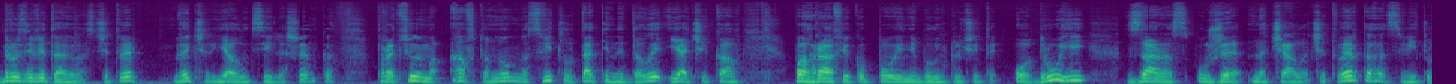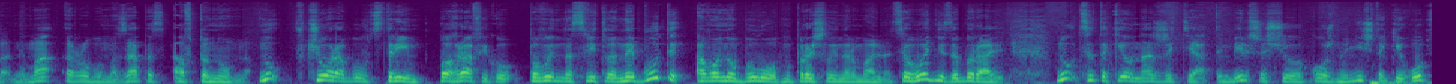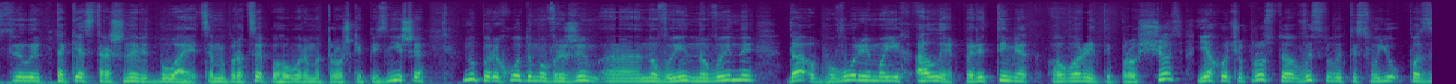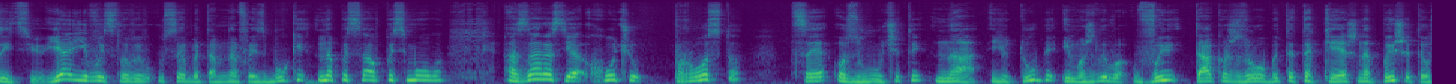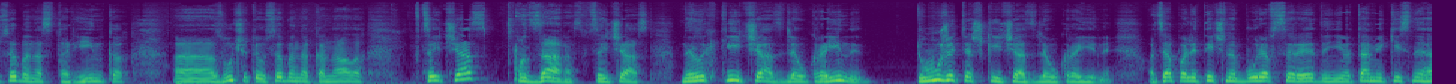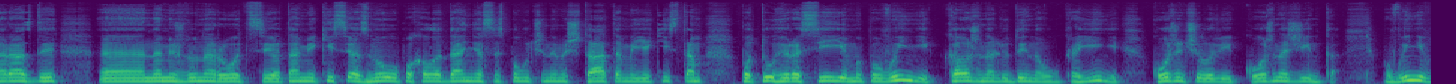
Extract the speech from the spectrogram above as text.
Друзі, вітаю вас. Четвер, вечір. Я Олексій Ляшенко. Працюємо автономно. Світло так і не дали. Я чекав по графіку, повинні були включити о другій. Зараз уже начало четвертого, світла нема. Робимо запис автономно. Ну, вчора був стрім. По графіку повинно світла не бути, а воно було. Ми пройшли нормально. Сьогодні забирають. Ну, це таке у нас життя. Тим більше, що кожну ніч такі обстріли, таке страшне відбувається. Ми про це поговоримо трошки пізніше. Ну, переходимо в режим е, новин, новини, да, обговорюємо їх. Але перед тим як говорити про щось, я хочу просто висловити свою позицію. Я її висловив у себе там на Фейсбуці, написав письмово. А зараз я хочу просто це озвучити на Ютубі, і, можливо, ви також зробите таке ж, напишете у себе на сторінках, е, озвучите у себе на каналах. В цей час, от зараз, в цей час, нелегкий час для України. Дуже тяжкий час для України. Оця політична буря всередині, там якісь негаразди е, на міжнародці, там якісь е, знову похолодання зі Сполученими Штатами, якісь там потуги Росії. Ми повинні, кожна людина в Україні, кожен чоловік, кожна жінка повинні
